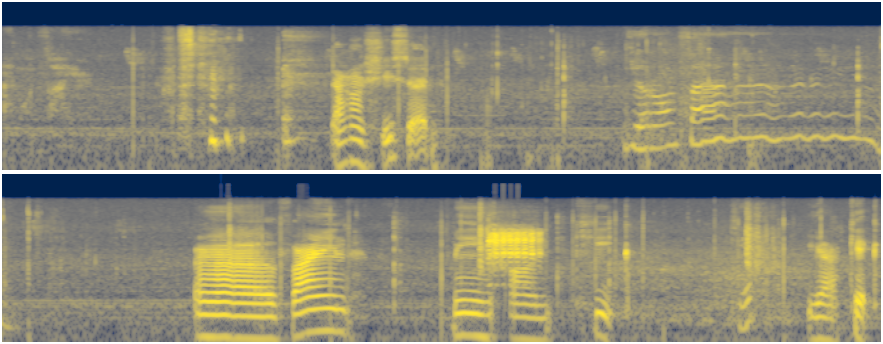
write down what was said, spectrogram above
on fire. That's what she said. You're on fire. Uh, find me on Keek. Kid? Yeah, kick.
